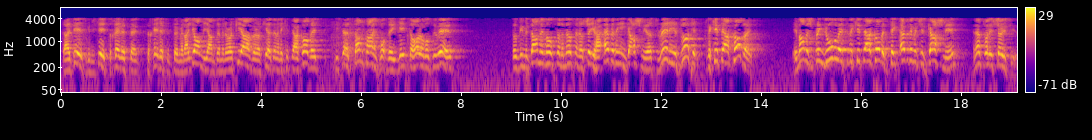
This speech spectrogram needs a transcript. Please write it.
the idea is because you say Tzechelis is Domen Ayom, Yam Domen Rakia, Rakia Domen Yakovid. He says sometimes what the Yetzirah will do is there'll be Medamim Milson and Milson. He'll show you how everything in Gashmius really is look it's the Kitzah Yakovid. Imamish brings you all the way to the Kitzah Yakovid. Take everything which is Gashmi, and that's what it shows you.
